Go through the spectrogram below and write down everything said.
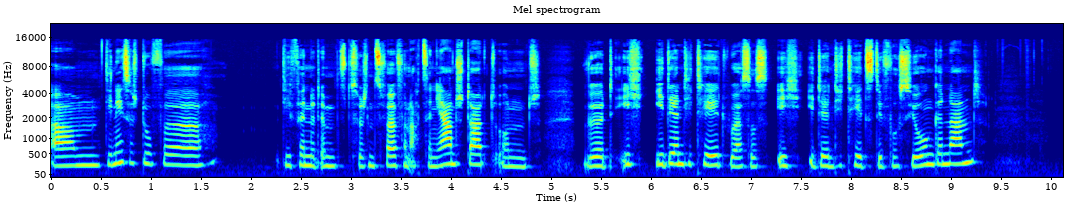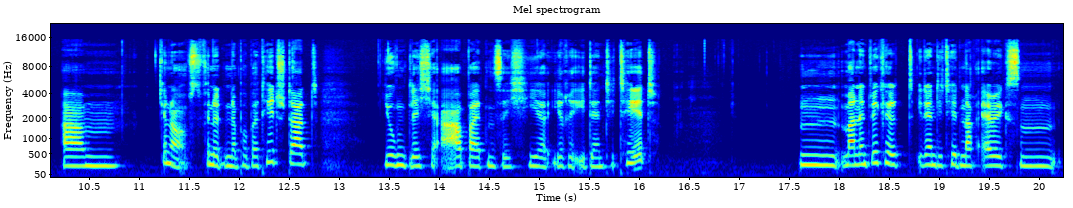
Ähm, die nächste Stufe, die findet im, zwischen 12 und 18 Jahren statt und wird Ich-Identität versus Ich-Identitätsdiffusion genannt. Ähm, genau, es findet in der Pubertät statt. Jugendliche erarbeiten sich hier ihre Identität. Mm, Man entwickelt Identität nach Erickson,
